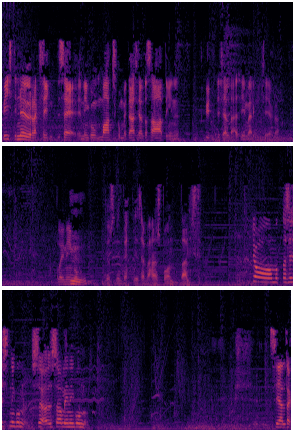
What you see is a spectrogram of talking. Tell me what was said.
pisti nöyräksi se niin kuin matsku, mitä sieltä saatiin Hyttiseltä esimerkiksi, joka oli niin kuin, Mm. Jos niin tehtiin se vähän spontaanisti. Joo, mutta siis niinku, se, se oli niinku... Sieltä,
